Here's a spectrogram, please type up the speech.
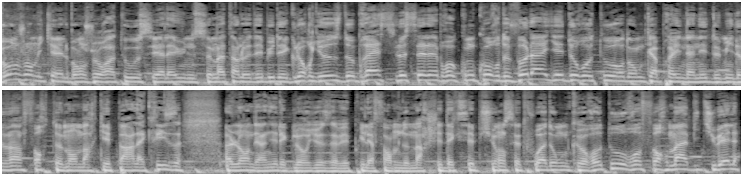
Bonjour Mickaël, bonjour à tous et à la une ce matin le début des Glorieuses de Brest, le célèbre concours de volaille est de retour donc après une année 2020 fortement marquée par la crise. L'an dernier les Glorieuses avaient pris la forme de marché d'exception, cette fois donc retour au format habituel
